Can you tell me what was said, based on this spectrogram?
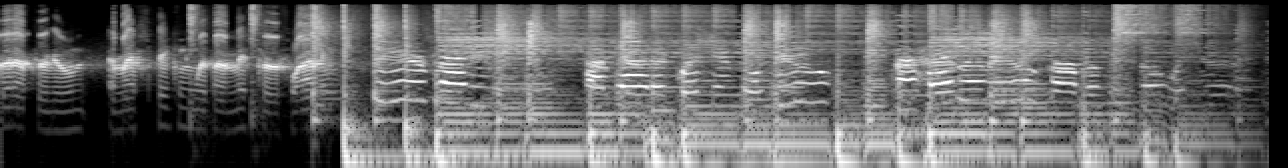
good afternoon. Am I speaking with uh, Mr. Flatty? Dear Flatty, I've got a question for you. I have a little problem with the way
